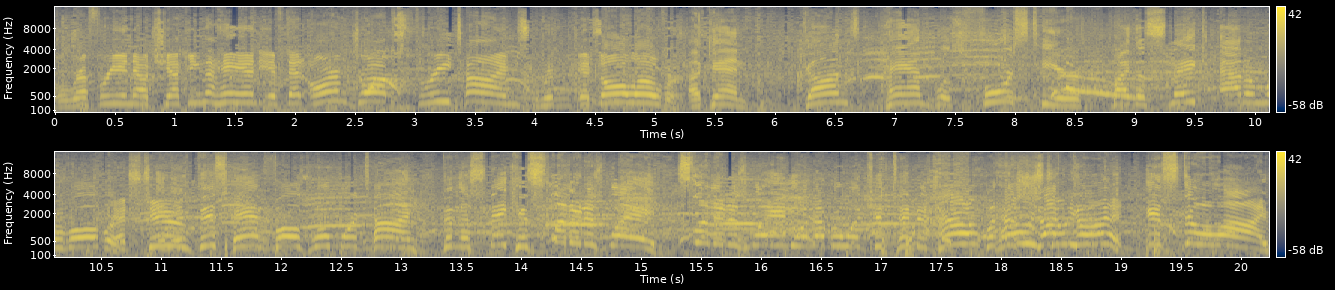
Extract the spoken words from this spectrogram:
Well, referee now checking the hand. If that arm drops three times, it's all over. Again, Gunn's hand was forced here by the Snake Adam Revolver. That's two. And if this hand falls one more time, then the Snake has slithered his way, slithered his way into a number one contendership. How- but how the is Tony Gunn? is still alive.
